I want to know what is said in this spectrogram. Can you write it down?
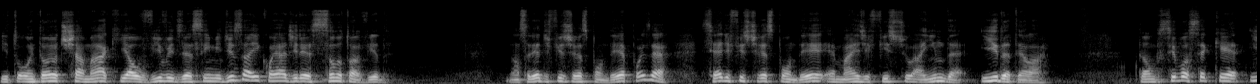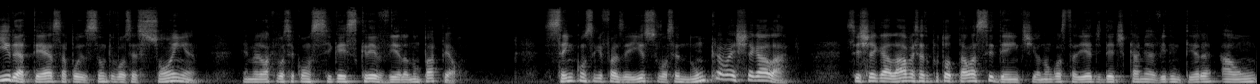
E, ou então eu te chamar aqui ao vivo e dizer assim: me diz aí qual é a direção da tua vida. Não seria difícil de responder? Pois é. Se é difícil de responder, é mais difícil ainda ir até lá. Então, se você quer ir até essa posição que você sonha, é melhor que você consiga escrevê-la num papel. Sem conseguir fazer isso, você nunca vai chegar lá. Se chegar lá, vai ser por total acidente. Eu não gostaria de dedicar minha vida inteira a um,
